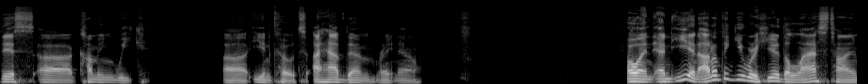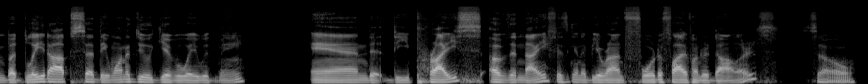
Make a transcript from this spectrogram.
this uh, coming week. Uh, Ian Coates. I have them right now. Oh, and, and Ian, I don't think you were here the last time, but Blade Ops said they want to do a giveaway with me. And the price of the knife is going to be around four to five hundred dollars. So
